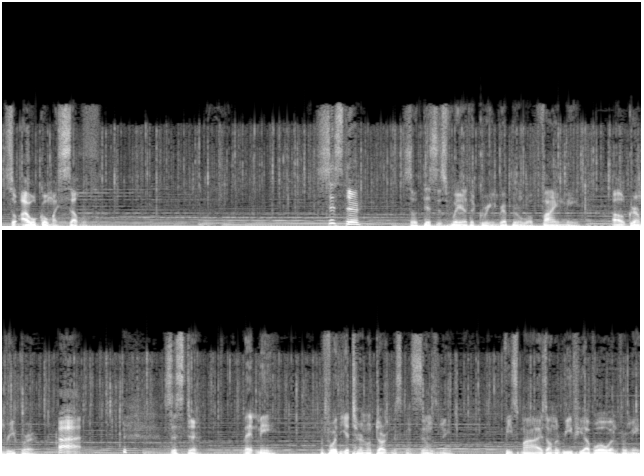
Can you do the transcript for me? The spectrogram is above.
so I will go myself. Sister! So this is where the Green Reaper will find me. Oh, Grim Reaper. Sister, let me, before the eternal darkness consumes me, feast my eyes on the wreath you have woven for me.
